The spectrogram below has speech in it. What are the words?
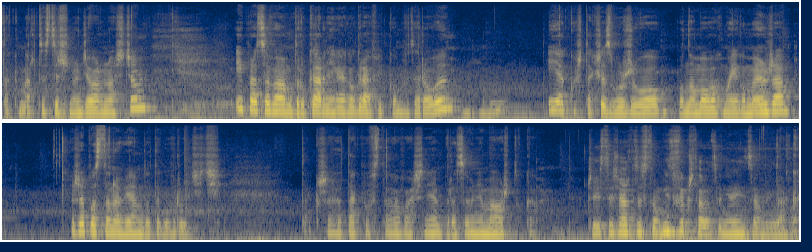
taką artystyczną działalnością i pracowałam w drukarniach jako grafik komputerowy. I jakoś tak się złożyło po namowach mojego męża, że postanowiłam do tego wrócić. Także tak powstała właśnie pracownia Mała Sztuka. Czy jesteś artystą i z wykształcenia, i z zamiłowania? Tak,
